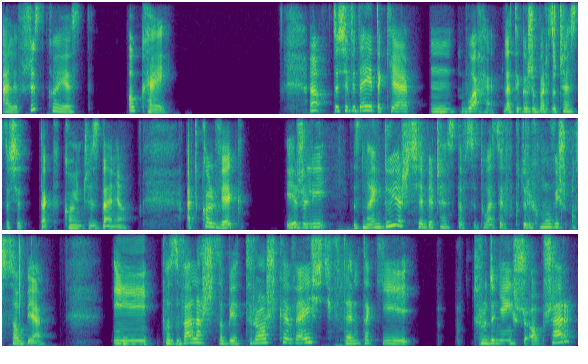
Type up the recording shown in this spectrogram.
ale wszystko jest ok. No, to się wydaje takie mm, błahe, dlatego że bardzo często się tak kończy zdania. Aczkolwiek, jeżeli znajdujesz siebie często w sytuacjach, w których mówisz o sobie i pozwalasz sobie troszkę wejść w ten taki trudniejszy obszar,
